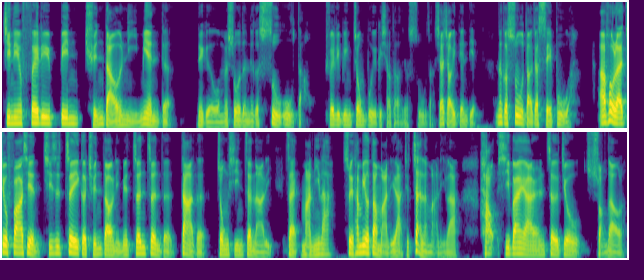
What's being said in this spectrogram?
今天菲律宾群岛里面的那个我们说的那个宿务岛，菲律宾中部有一个小岛叫宿务岛，小小一点点。那个宿务岛叫塞布啊，啊，后来就发现其实这一个群岛里面真正的大的中心在哪里？在马尼拉，所以他们又到马尼拉就占了马尼拉。好，西班牙人这就爽到了。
